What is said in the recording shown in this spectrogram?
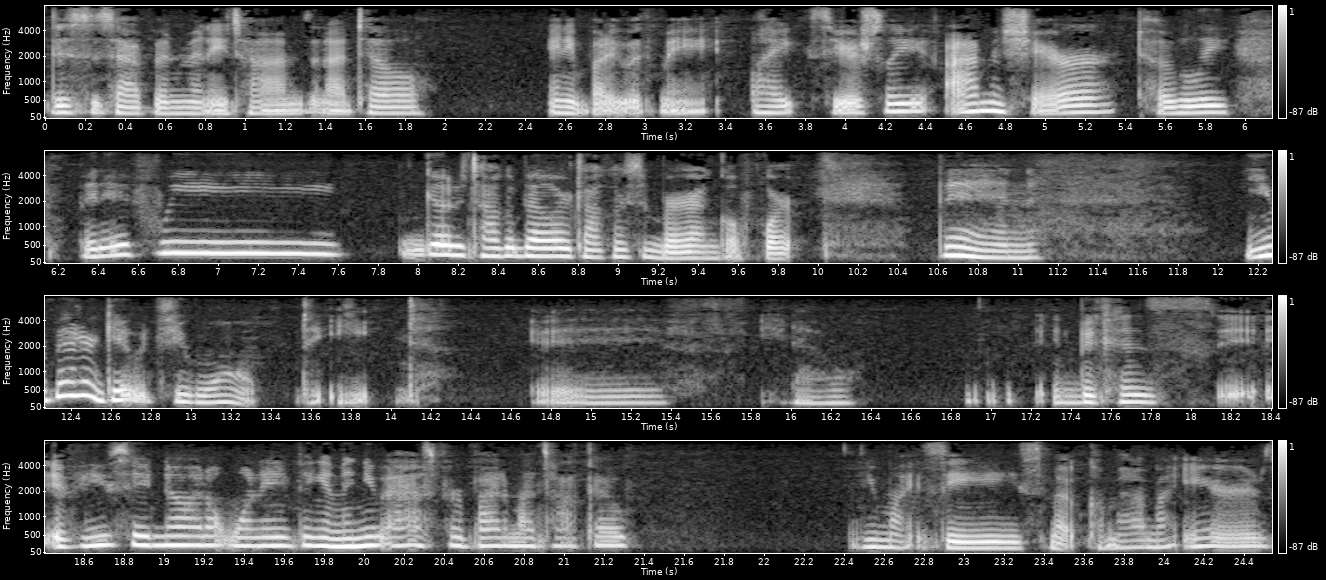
this has happened many times, and I tell anybody with me, like, seriously, I'm a sharer, totally. But if we go to Taco Bell or Taco Sombrero and go for it, then you better get what you want to eat. If, you know, because if you say no, I don't want anything, and then you ask for a bite of my taco, you might see smoke come out of my ears,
